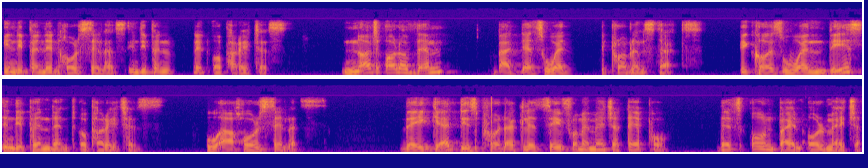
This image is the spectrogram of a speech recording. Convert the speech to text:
independent wholesalers, independent operators. Not all of them, but that's where the problem starts. Because when these independent operators, who are wholesalers, they get this product, let's say from a major depot that's owned by an oil major.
